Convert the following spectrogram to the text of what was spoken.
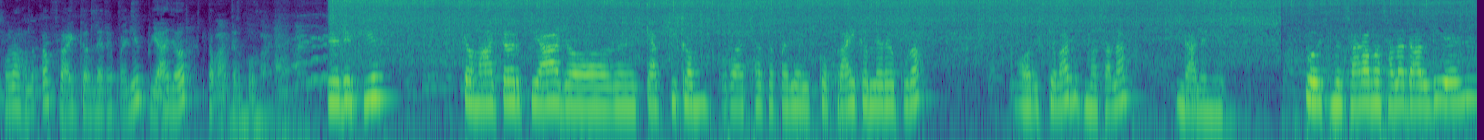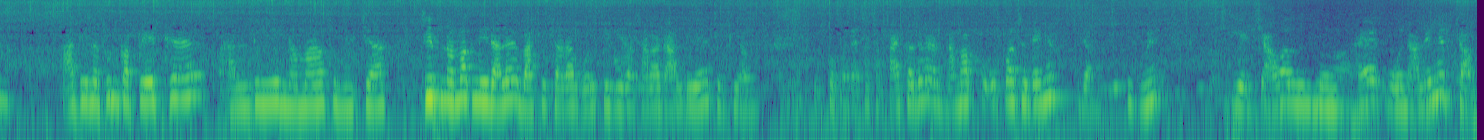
थोड़ा हल्का फ्राई कर ले रहे हैं पहले प्याज और टमाटर को। ये देखिए, टमाटर, प्याज और कैप्सिकम पूरा अच्छा से पहले इसको फ्राई कर ले रहे हैं पूरा और इसके बाद मसाला डालेंगे। तो इसमें सारा मसाला डाल दिए हैं। आधी लहसुन का पेस्ट है, हल्दी, नमक, मिर्चा, सिर्फ़ नमक नहीं डाले बाकी सारा गोल की जीरा सारा डाल दिए है, क्योंकि हम इसको पहले अच्छा से फ्राई कर दे रहे हैं। नमक ऊपर से देंगे जब इसमें ये चावल है, वो डालेंगे तब।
